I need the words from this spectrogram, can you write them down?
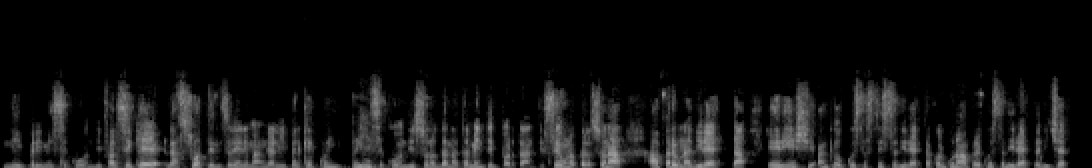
nei primi secondi, far sì che la sua attenzione rimanga lì, perché quei primi secondi sono dannatamente importanti. Se una persona apre una diretta e riesci, anche con questa stessa diretta, qualcuno apre questa diretta e dice,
